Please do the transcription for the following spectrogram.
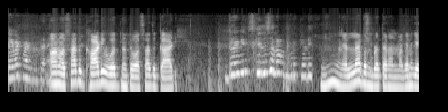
ಡೈವರ್ಟ್ ಮಾಡ್ಬಿಡ್ತಾರೆ. ಅವನು ಹೊಸದು ಗಾಡಿ ಓದ್ನಂತೆ ಹೊಸದು ಗಾಡಿ. ಡ್ರೈವಿಂಗ್ ಸ್ಕಿಲ್ಸ್ ಎಲ್ಲ ಬಂದ್ಬಿಡುತ್ತೆ ನೋಡಿ. ಹ್ಮ್ ಎಲ್ಲ ಬಂದ್ಬಿಡತ್ತ ನನ್ನ ಮಗನಿಗೆ.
